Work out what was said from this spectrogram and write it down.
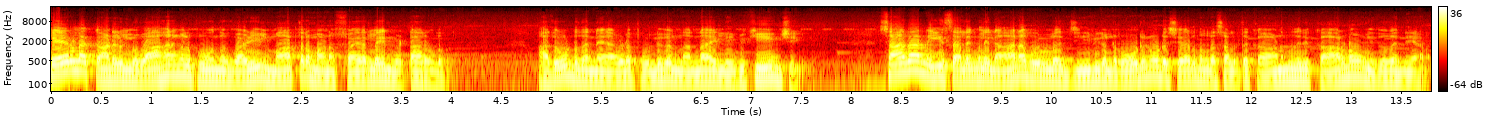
കേരള കാടുകളിൽ വാഹനങ്ങൾ പോകുന്ന വഴിയിൽ മാത്രമാണ് ഫയർ ലൈൻ വെട്ടാറുള്ളത്. അതുകൊണ്ട് തന്നെ അവിടെ പുല്ലുകൾ നന്നായി ലഭിക്കുകയും ചെയ്യും. സാധാരണ ഈ സ്ഥലങ്ങളിൽ ആന പോലുള്ള ജീവികൾ റോഡിനോട് ചേർന്നുള്ള സ്ഥലത്ത് കാണുന്നതിന് കാരണവും ഇതുതന്നെയാണ്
